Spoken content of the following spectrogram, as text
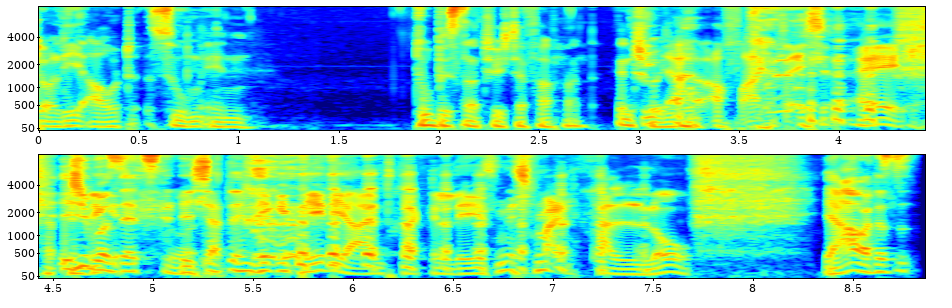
Dolly out, Zoom in. Du bist natürlich der Fachmann. Entschuldigung. Ja, auf alle Fälle. Hey, ich, ich übersetze nur. Ich habe den Wikipedia-Eintrag gelesen. Ich meine, hallo. Ja, aber das,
